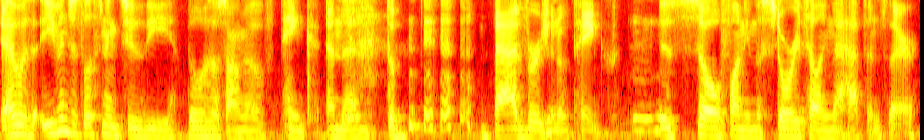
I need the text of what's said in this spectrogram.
it was even just listening to the the Lizzo song of Pink and then the bad version of Pink Mhm. is so funny. and The storytelling that happens there.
